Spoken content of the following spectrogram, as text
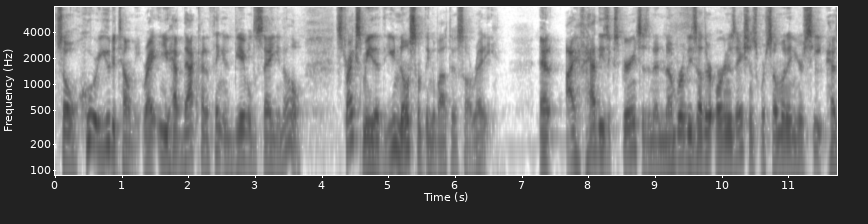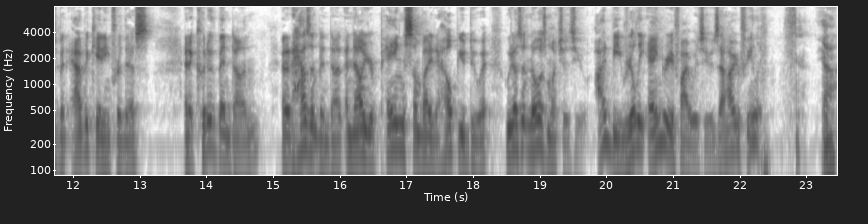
So who are you to tell me, right? And you have that kind of thing, and be able to say, you know, strikes me that you know something about this already. And I've had these experiences in a number of these other organizations where someone in your seat has been advocating for this, and it could have been done, and it hasn't been done, and now you're paying somebody to help you do it who doesn't know as much as you. I'd be really angry if I was you. Is that how you're feeling? Yeah.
